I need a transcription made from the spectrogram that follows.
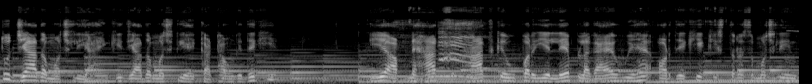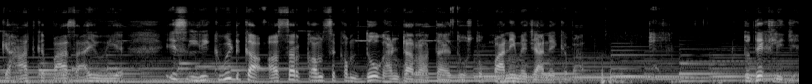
तो ज़्यादा मछली आएँगी, ज़्यादा मछली इकट्ठा होंगी। देखिए, ये अपने हाथ हाथ के ऊपर ये लेप लगाए हुए हैं और देखिए किस तरह से मछली इनके हाथ के पास आई हुई है। इस लिक्विड का असर कम से कम दो घंटा रहता है दोस्तों, पानी में जाने के बाद। तो देख लीजिए,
